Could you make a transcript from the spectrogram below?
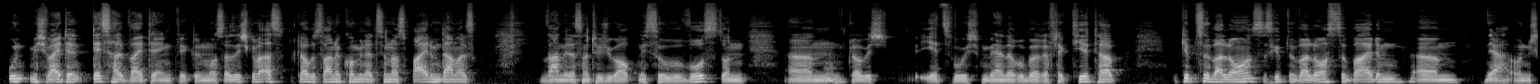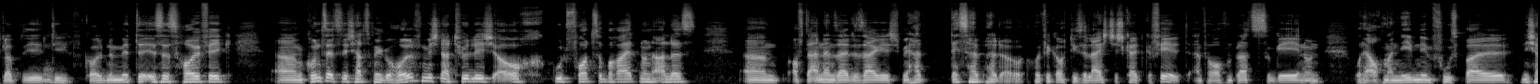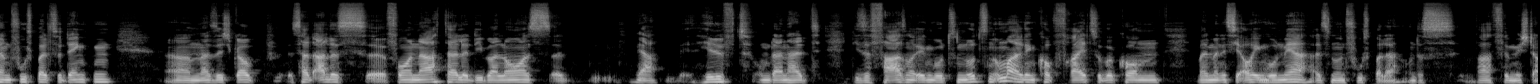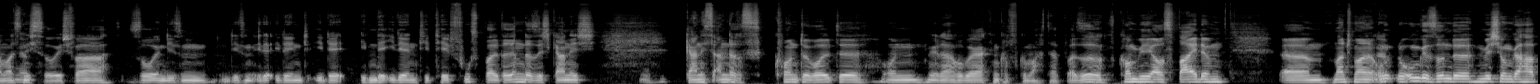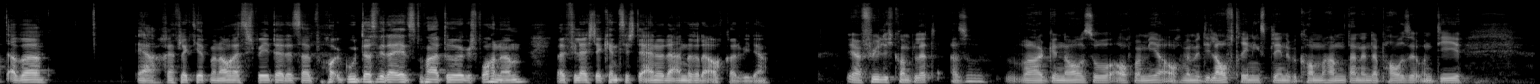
und mich weiter deshalb weiterentwickeln muss. Also ich glaube, es war eine Kombination aus beidem. Damals war mir das natürlich überhaupt nicht so bewusst und ähm, mhm. glaube ich, jetzt, wo ich mehr darüber reflektiert habe, gibt es eine Balance. Es gibt eine Balance zu beidem. Ähm, ja, und ich glaube, die, die goldene Mitte ist es häufig. Ähm, grundsätzlich hat es mir geholfen, mich natürlich auch gut vorzubereiten und alles. Ähm, auf der anderen Seite sage ich, mir hat deshalb halt häufig auch diese Leichtigkeit gefehlt, einfach auf den Platz zu gehen und oder auch mal neben dem Fußball nicht an Fußball zu denken. Ähm, also ich glaube, es hat alles äh, Vor- und Nachteile, die Balance. Äh, ja, hilft, um dann halt diese Phasen noch irgendwo zu nutzen, um mal den Kopf frei zu bekommen, weil man ist ja auch irgendwo mehr als nur ein Fußballer und das war für mich damals ja. nicht so. Ich war so in diesem, in diesem Ident in der Identität Fußball drin, dass ich gar nicht, mhm. gar nichts anderes konnte, wollte und mir darüber gar keinen Kopf gemacht habe. Also Kombi aus beidem, ähm, manchmal ja. eine ungesunde Mischung gehabt, aber ja, reflektiert man auch erst später. Deshalb gut, dass wir da jetzt mal drüber gesprochen haben, weil vielleicht erkennt sich der eine oder andere da auch gerade wieder. Ja, fühle ich komplett. Also war genauso auch bei mir, auch wenn wir die Lauftrainingspläne bekommen haben, dann in der Pause und die,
